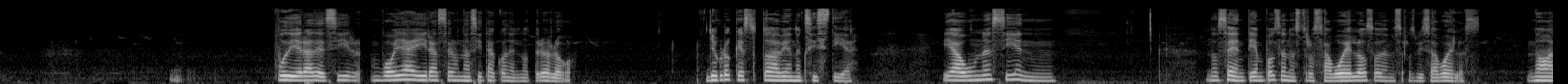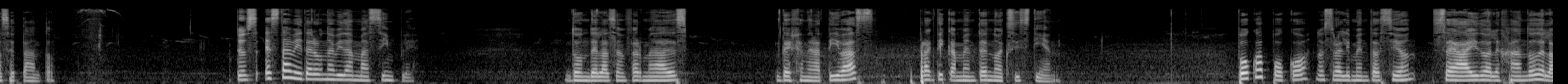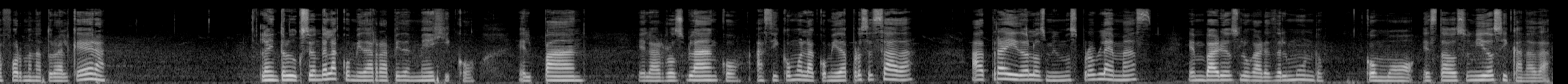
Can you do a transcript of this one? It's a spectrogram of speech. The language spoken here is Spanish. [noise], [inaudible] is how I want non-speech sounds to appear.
pudiera decir voy a ir a hacer una cita con el nutriólogo. Yo creo que esto todavía no existía. Y aún así en, no sé, en tiempos de nuestros abuelos o de nuestros bisabuelos. No hace tanto. Entonces, esta vida era una vida más simple, donde las enfermedades degenerativas prácticamente no existían. Poco a poco, nuestra alimentación se ha ido alejando de la forma natural que era. La introducción de la comida rápida en México, el pan, el arroz blanco, así como la comida procesada, ha traído los mismos problemas en varios lugares del mundo, como Estados Unidos y Canadá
